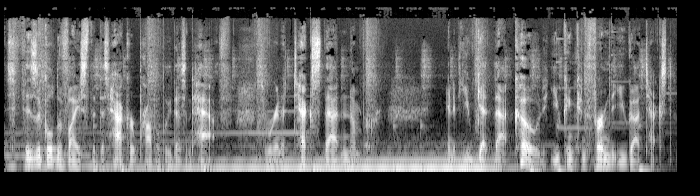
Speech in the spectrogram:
this physical device that this hacker probably doesn't have. So we're going to text that number. And if you get that code, you can confirm that you got texted.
